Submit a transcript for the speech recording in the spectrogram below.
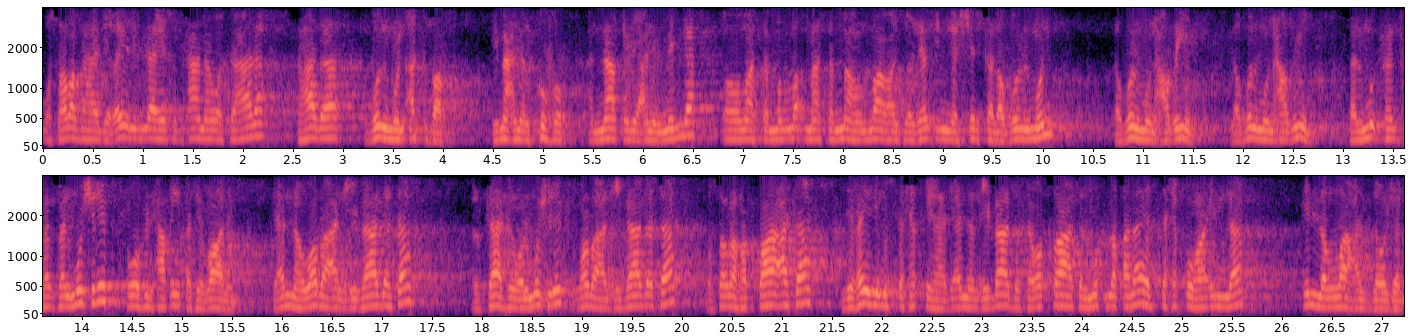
وصرفها لغير الله سبحانه وتعالى فهذا ظلم أكبر. بمعنى الكفر الناقل عن الملة وهو ما, سمى الله ما سماه الله عز وجل إن الشرك لظلم لظلم عظيم لظلم عظيم. فالمشرك هو في الحقيقة ظالم لأنه وضع العبادة الكافر والمشرك وضع العبادة وصرف الطاعة لغير مستحقها لأن العبادة والطاعة المطلقة لا يستحقها إلا إلا الله عز وجل.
